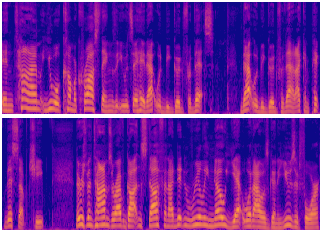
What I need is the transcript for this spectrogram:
in time you will come across things that you would say, hey, that would be good for this. That would be good for that. I can pick this up cheap. There's been times where I've gotten stuff and I didn't really know yet what I was going to use it for,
